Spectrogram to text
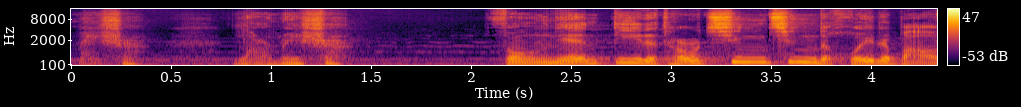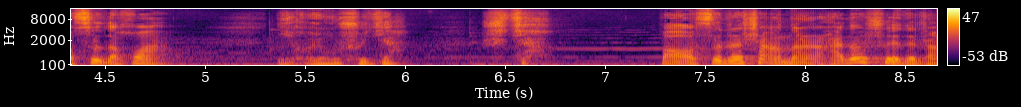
没事儿，老儿没事儿。凤年低着头，轻轻地回着宝四的话：“你回屋睡觉，睡觉。”宝四这上哪儿还能睡得着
